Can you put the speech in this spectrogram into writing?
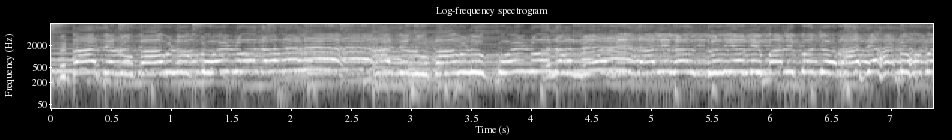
પિતાજીનું બાવડું કોઈ નો ચાલે ને પિતાજીનું બાવડું કોઈ નો જાણે મેલની જાલી લઉં દુનિયાની માલિકો જો રાજા નો ને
